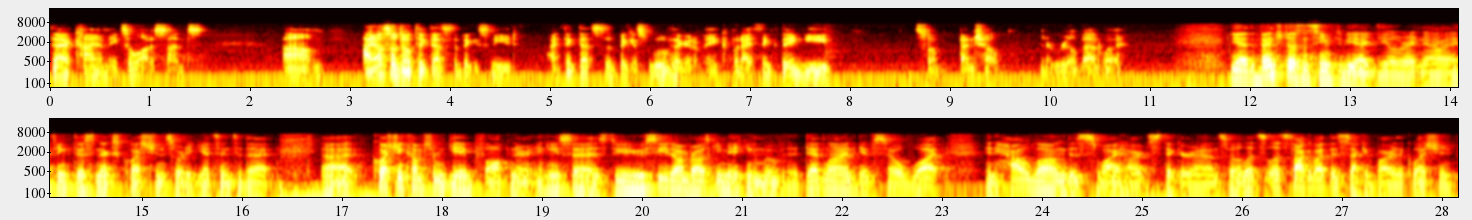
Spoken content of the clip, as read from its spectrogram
that kind of makes a lot of sense. Um, I also don't think that's the biggest need. I think that's the biggest move they're going to make, but I think they need some bench help in a real bad way. Yeah, the bench doesn't seem to be ideal right now, and I think this next question sort of gets into that. Uh, question comes from Gabe Faulkner, and he says, "Do you see Dombrowski making a move at the deadline? If so, what? And how long does Swihart stick around? So let's let's talk about the second part of the question.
